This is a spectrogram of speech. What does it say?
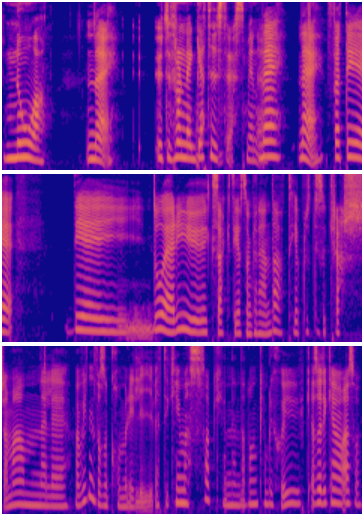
nå Nej, utifrån negativ stress menar jag. nej, nej, för att det, det, då är det ju exakt det som kan hända. Att helt plötsligt så kraschar man eller man vet inte vad som kommer i livet. Det kan ju massa saker kan hända. Någon kan bli sjuk. Alltså det kan, alltså,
